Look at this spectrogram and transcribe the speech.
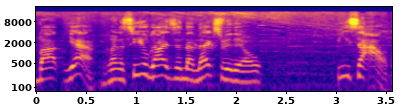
But yeah, I'm gonna see you guys in the next video. Peace out.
